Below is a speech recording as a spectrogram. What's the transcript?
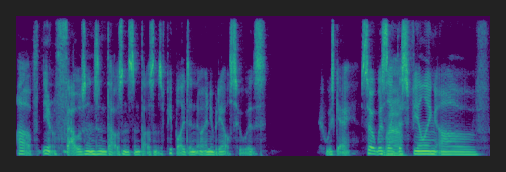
of, you know, thousands and thousands and thousands of people. I didn't know anybody else who was who was gay. So it was like this feeling of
